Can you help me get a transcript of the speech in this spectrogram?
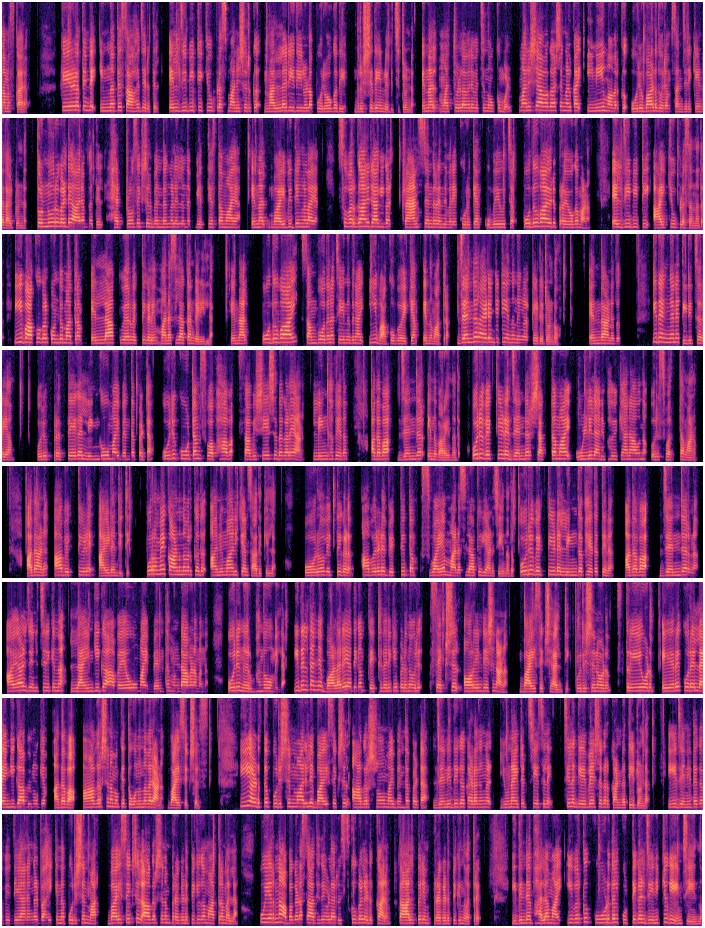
നമസ്കാരം. കേരളത്തിന്റെ ഇന്നത്തെ സാഹചര്യത്തിൽ L G B T Q plus മനുഷ്യർക്ക് നല്ല രീതിയിലുള്ള പുരോഗതിയും ദൃശ്യതയും ലഭിച്ചിട്ടുണ്ട്. എന്നാൽ മറ്റുള്ളവരെ വെച്ച് നോക്കുമ്പോൾ മനുഷ്യാവകാശങ്ങൾക്കായി ഇനിയും അവർക്ക് ഒരുപാട് ദൂരം സഞ്ചരിക്കേണ്ടതായിട്ടുണ്ട്. തൊണ്ണൂറുകളുടെ ആരംഭത്തിൽ ഹെട്രോസെക്ഷൽ ബന്ധങ്ങളിൽ നിന്ന് വ്യത്യസ്തമായ എന്നാൽ വൈവിധ്യങ്ങളായ സുവർഗാനുരാഗികൾ ട്രാൻസ്ജെൻഡർ എന്നിവരെ കുറിക്കാൻ ഉപയോഗിച്ച പൊതുവായൊരു പ്രയോഗമാണ് L G B T I Q plus എന്നത്. ഈ വാക്കുകൾ കൊണ്ട് മാത്രം എല്ലാ ക്വയർ വ്യക്തികളെയും മനസ്സിലാക്കാൻ കഴിയില്ല. എന്നാൽ പൊതുവായി സംബോധന ചെയ്യുന്നതിനായി ഈ വാക്ക് ഉപയോഗിക്കാം എന്ന് മാത്രം. ജെൻഡർ ഐഡന്റിറ്റി എന്ന് നിങ്ങൾ കേട്ടിട്ടുണ്ടോ? എന്താണിത്? ഇതെങ്ങനെ തിരിച്ചറിയാം? ഒരു പ്രത്യേക ലിംഗവുമായി ബന്ധപ്പെട്ട ഒരു കൂട്ടം സ്വഭാവ സവിശേഷതകളെയാണ് ലിംഗഭേദം അഥവാ ജെൻഡർ എന്ന് പറയുന്നത്. ഒരു വ്യക്തിയുടെ ജെൻഡർ ശക്തമായി ഉള്ളിൽ അനുഭവിക്കാനാവുന്ന ഒരു സ്വത്വമാണ്. അതാണ് ആ വ്യക്തിയുടെ ഐഡന്റിറ്റി പുറമേ കാണുന്നവർക്കത് അനുമാനിക്കാൻ സാധിക്കില്ല. ഓരോ വ്യക്തികളും അവരുടെ വ്യക്തിത്വം സ്വയം മനസ്സിലാക്കുകയാണ് ചെയ്യുന്നത്. ഒരു വ്യക്തിയുടെ ലിംഗഭേദത്തിന് അഥവാ ജെൻഡറിന് അയാൾ ജനിച്ചിരിക്കുന്ന ലൈംഗിക അവയവവുമായി ബന്ധമുണ്ടാവണമെന്ന് ഒരു നിർബന്ധവുമില്ല. ഇതിൽ തന്നെ വളരെയധികം തെറ്റിദ്ധരിക്കപ്പെടുന്ന ഒരു സെക്ഷൽ ഓറിയന്റേഷൻ ആണ് ബൈസെക്ഷാലിറ്റി. പുരുഷനോടും സ്ത്രീയോടും ഏറെക്കുറെ ലൈംഗികാഭിമുഖ്യം അഥവാ ആകർഷണമൊക്കെ തോന്നുന്നവരാണ് ബൈസെക്ഷൽസ്. ഈ അടുത്ത് പുരുഷന്മാരിലെ ബൈസെക്ഷൽ ആകർഷണവുമായി ബന്ധപ്പെട്ട ജനിതക ഘടകങ്ങൾ യുണൈറ്റഡ് സ്റ്റേറ്റ്സിലെ ചില ഗവേഷകർ കണ്ടെത്തിയിട്ടുണ്ട്. ഈ ജനിതക വ്യതിയാനങ്ങൾ വഹിക്കുന്ന പുരുഷന്മാർ ബൈസെക്ഷൽ ആകർഷണം പ്രകടിപ്പിക്കുക മാത്രമല്ല ഉയർന്ന അപകട സാധ്യതയുള്ള റിസ്കുകൾ എടുക്കാനും താല്പര്യം പ്രകടിപ്പിക്കുന്നു അത്രേ ഇതിന്റെ ഫലമായി ഇവർക്ക് കൂടുതൽ കുട്ടികൾ ജനിക്കുകയും ചെയ്യുന്നു.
